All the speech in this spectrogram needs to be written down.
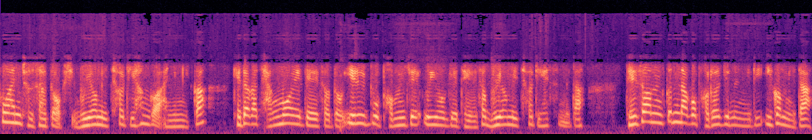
소환 조사도 없이 무혐의 처리한 거 아닙니까? 게다가 장모에 대해서도 일부 범죄 의혹에 대해서 무혐의 처리했습니다. 대선 끝나고 벌어지는 일이 이겁니다.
